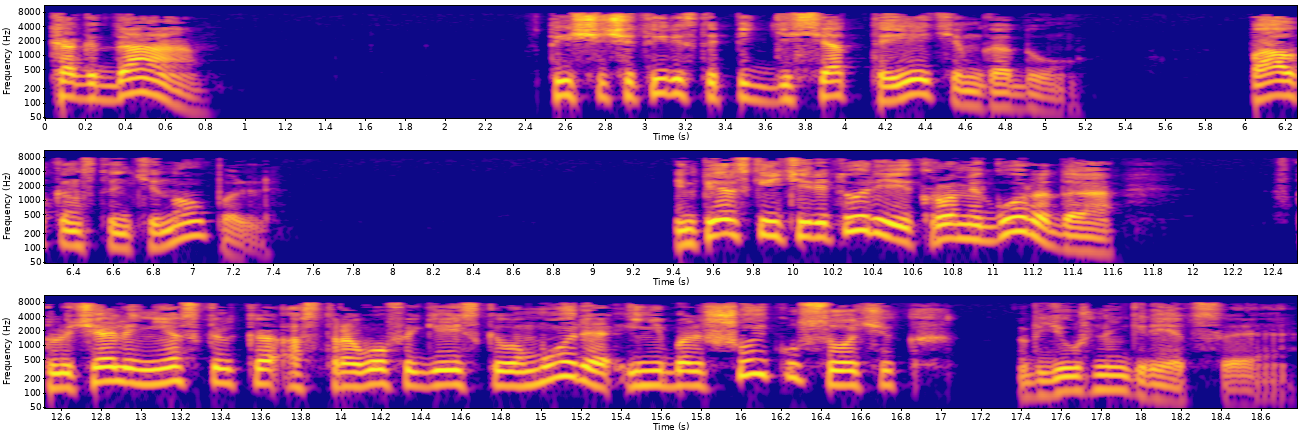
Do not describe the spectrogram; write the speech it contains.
когда в 1453 году пал Константинополь, имперские территории, кроме города, включали несколько островов Эгейского моря и небольшой кусочек в Южной Греции.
